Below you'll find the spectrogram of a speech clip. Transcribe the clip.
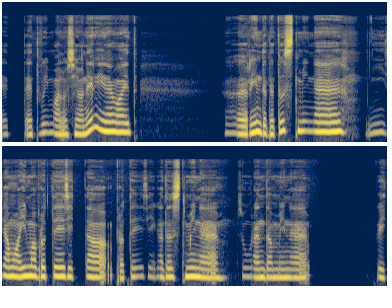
et, et võimalusi on erinevaid, äh, rindade tõstmine, niisama ilma proteesita, proteesiga tõstmine, suurendamine, kõik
